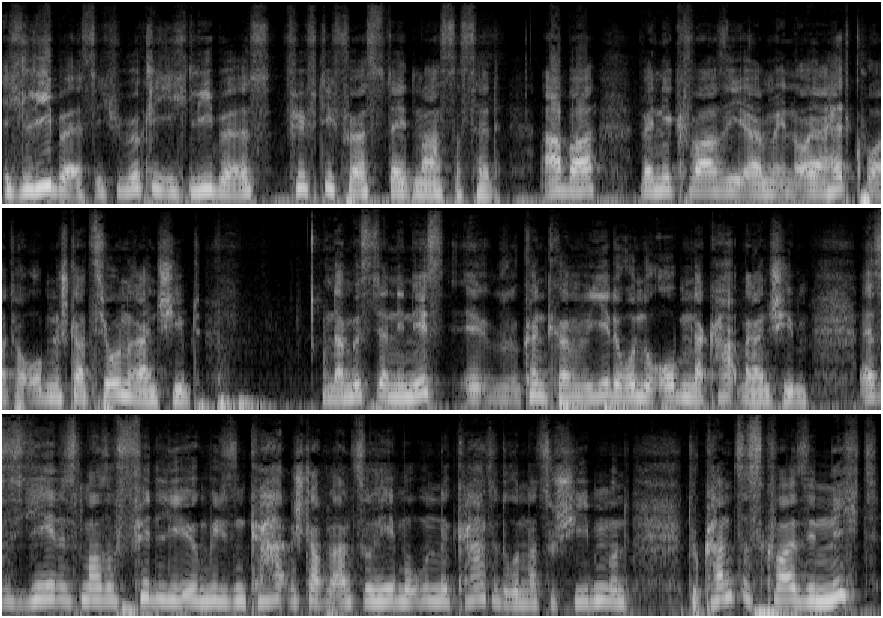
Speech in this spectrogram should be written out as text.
ich liebe es, ich wirklich, ich liebe es, 50 First State Master Set. Aber wenn ihr quasi ähm, in euer Headquarter oben eine Station reinschiebt und dann müsst ihr dann die nächste, äh, könnt, könnt ihr jede Runde oben da Karten reinschieben. Es ist jedes Mal so fiddly, irgendwie diesen Kartenstapel anzuheben und eine Karte drunter zu schieben. Und du kannst es quasi nicht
